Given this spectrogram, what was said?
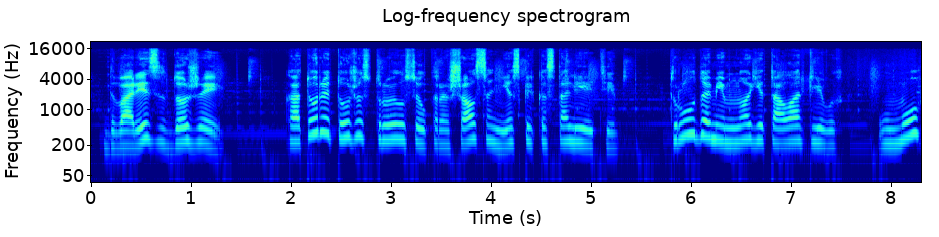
– дворец Дожей, который тоже строился и украшался несколько столетий. Трудами многих талантливых умов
